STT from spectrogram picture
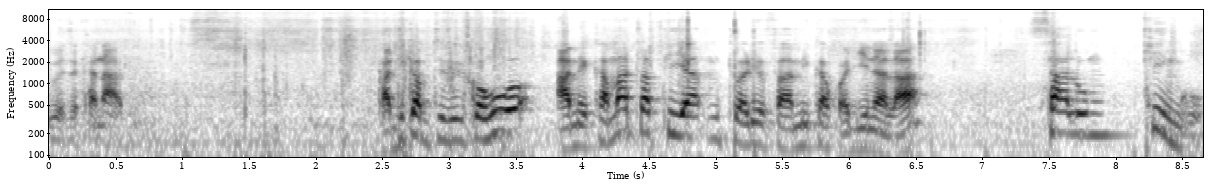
iwezekanavyo. Katika mtiririko huo amekamatwa pia mtu aliyefahamika kwa jina la Salum Kingu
